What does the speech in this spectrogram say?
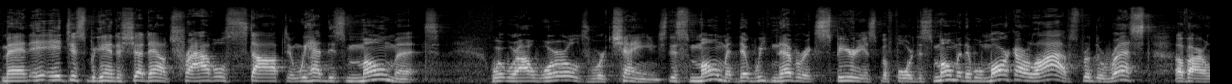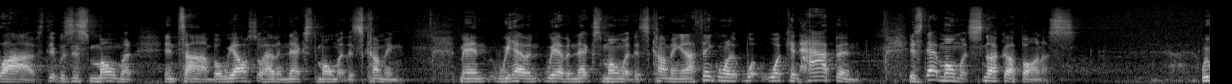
Man, it, it just began to shut down. Travel stopped, and we had this moment where, where our worlds were changed, this moment that we've never experienced before, this moment that will mark our lives for the rest of our lives. It was this moment in time, but we also have a next moment that's coming. Man, we have a, we have a next moment that's coming, and I think what, what, what can happen is that moment snuck up on us. We,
